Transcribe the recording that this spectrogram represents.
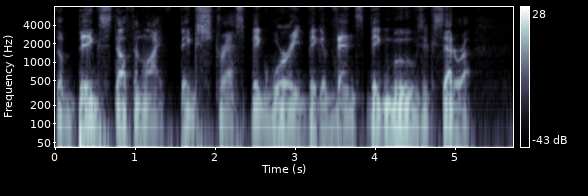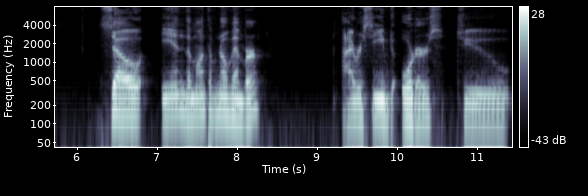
the big stuff in life big stress, big worry, big events, big moves, etc. So, in the month of November, I received orders to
